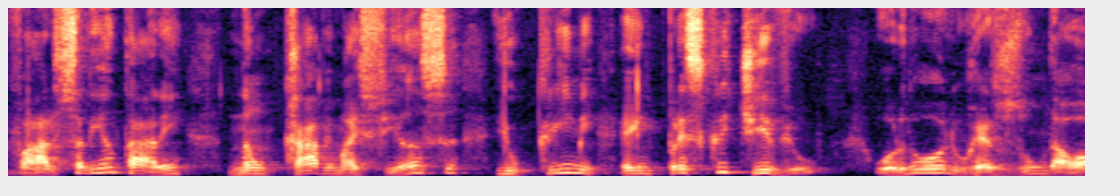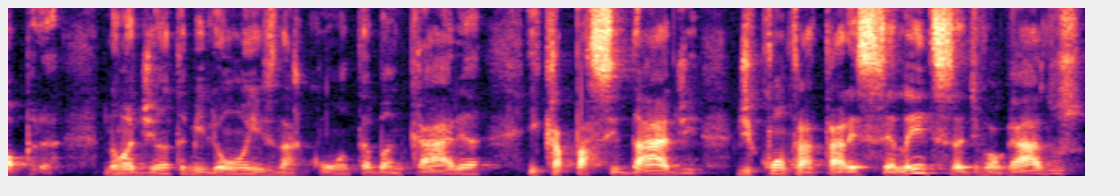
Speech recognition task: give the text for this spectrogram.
Vale salientar, hein? Não cabe mais fiança e o crime é imprescritível. Olho no olho, resumo da ópera. Não adianta milhões na conta bancária e capacidade de contratar excelentes advogados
